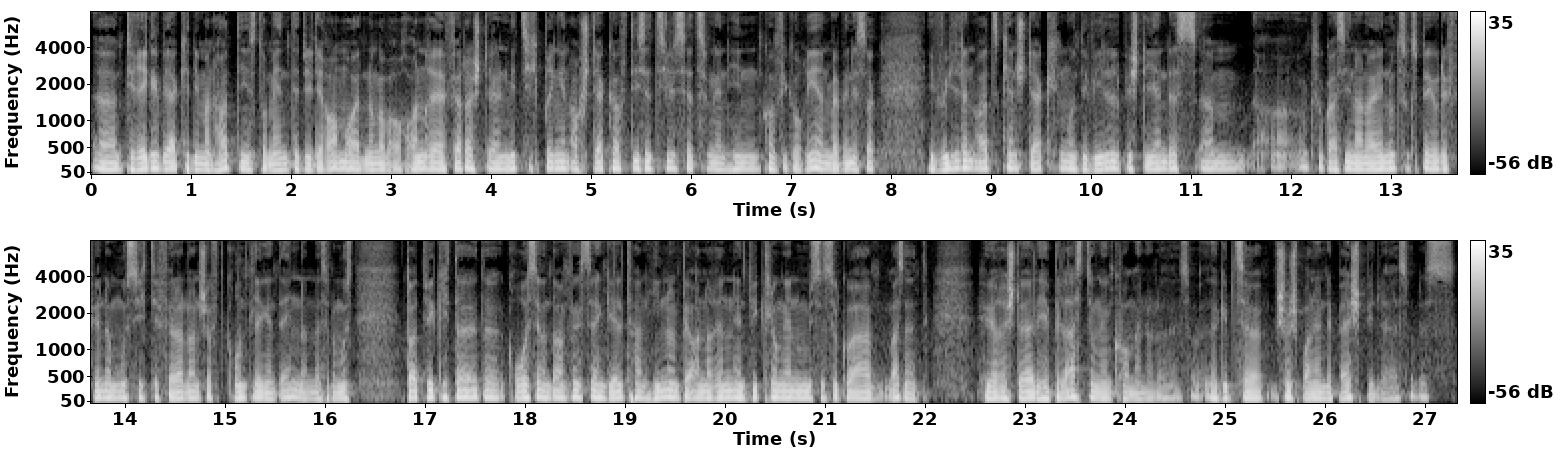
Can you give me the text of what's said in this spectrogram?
äh, die Regelwerke, die man hat, die Instrumente, die die Raumordnung, aber auch andere Förderstellen mit sich bringen, auch stärker auf diese Zielsetzungen hin konfigurieren. Weil wenn ich sage, ich will den Ortskern stärken und ich will Bestehendes ähm, äh, so quasi in eine neue Nutzungsperiode führen, dann muss sich die Förderlandschaft grundlegend ändern. Also du musst dort wirklich der, der große unter Anführungszeichen Geldhahn hin und bei anderen Entwicklungen müssen sogar, weiß nicht, höhere steuerliche Belastungen kommen oder so. Da gibt's ja schon spannende Beispiele. Also das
